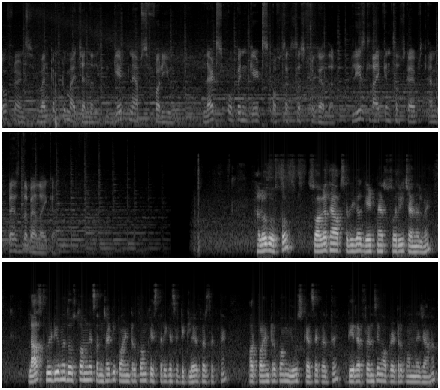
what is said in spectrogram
Hello friends, welcome to my channel Gate Naps for you. Let's open gates of success together. Please like and subscribe and press the bell icon. Hello दोस्तों स्वागत है आप सभी का get maps for you channel में लास्ट वीडियो में दोस्तों हमने समझा कि पॉइंटर को हम किस तरीके से डिक्लेयर कर सकते हैं और पॉइंटर को हम यूज़ कैसे करते हैं डी रेफरेंसिंग ऑपरेटर को हमने जाना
